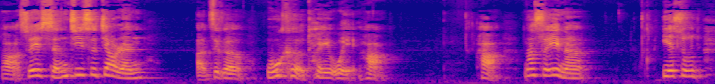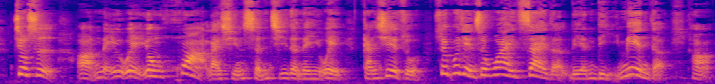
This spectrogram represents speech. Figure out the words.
啊，所以神迹是叫人啊这个无可推诿哈。好，那所以呢？耶稣就是啊，那一位用话来行神迹的那一位，感谢主。所以不仅是外在的，连里面的，啊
